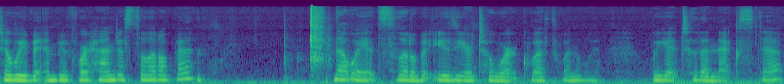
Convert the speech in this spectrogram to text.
to weave it in beforehand just a little bit. That way it's a little bit easier to work with when we, get to the next step.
